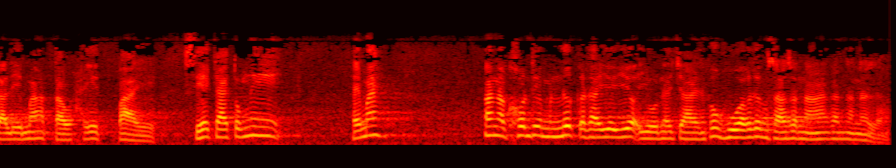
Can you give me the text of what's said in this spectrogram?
กาลิมาเตาฮีดไป เสียใจตรงนี้ เห็นไหมนั่นนะคนที่มันนึกอะไรเยอะๆอยู่ในใจเขาห่วงเรื่องศาสนากันท่านนั่นแหละ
